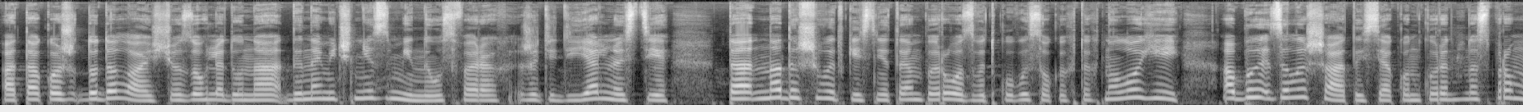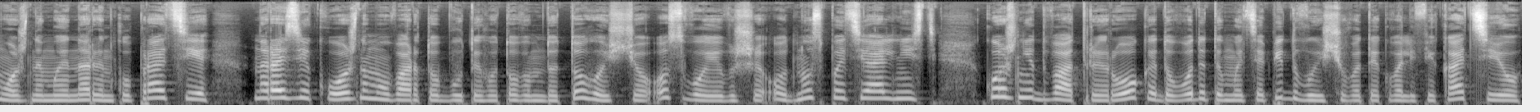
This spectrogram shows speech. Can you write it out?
А також додала, що з огляду на динамічні зміни у сферах життєдіяльності та надшвидкісні темпи розвитку високих технологій, аби залишатися конкурентноспроможними на ринку праці, наразі кожному варто бути готовим до того, що освоївши одну спеціальність, кожні 2-3 роки доводитиметься підвищувати кваліфікацію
